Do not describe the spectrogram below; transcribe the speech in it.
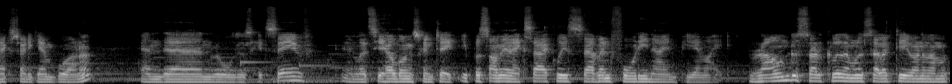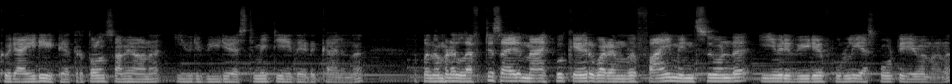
നെക്സ്റ്റ് അടിക്കാൻ പോവാണ്. And then we will just hit save and let see how long's gonna take ഇപ്പോൾ സമയം exactly seven forty nine P M ആയി. റൗണ്ട് സർക്കിൾ നമ്മൾ സെലക്ട് ചെയ്യുവാണെങ്കിൽ നമുക്ക് ഒരു ഐഡിയ കിട്ടി. എത്രത്തോളം സമയമാണ് ഈ ഒരു വീഡിയോ എസ്റ്റിമേറ്റ് ചെയ്ത് എടുക്കാനെന്ന്. അപ്പോൾ നമ്മുടെ ലെഫ്റ്റ് സൈഡ് മാക്ബുക്ക് എയർ പറയുന്നത് ഫൈവ് മിനിറ്റ്സ് കൊണ്ട് ഈ ഒരു വീഡിയോ ഫുള്ളി എക്സ്പോർട്ട് ചെയ്യുമെന്നാണ്.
